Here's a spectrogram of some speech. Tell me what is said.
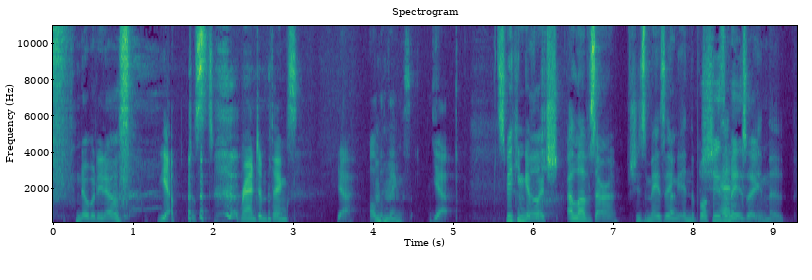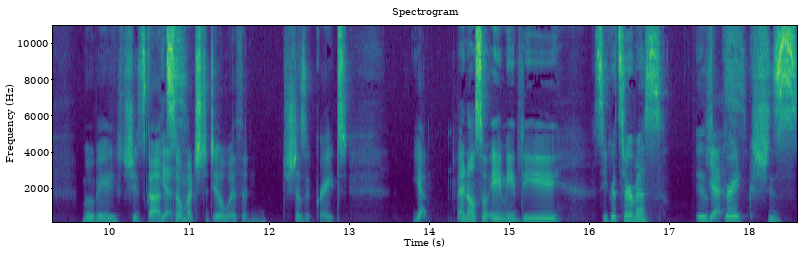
nobody knows. yeah, just random things. yeah, all Mm-hmm. the things. Yep. Speaking of which, I love Zahra. She's amazing in the book. She's and amazing. in the movie. She's got Yes. so much to deal with, and she does it great. Yeah, and also Amy, the Secret Service, is Yes. great. She's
